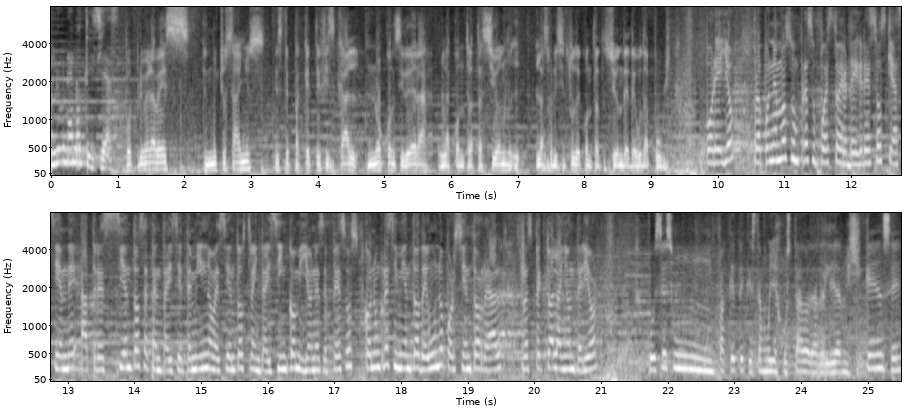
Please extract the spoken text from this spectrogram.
Luna Noticias. Por primera vez en muchos años, este paquete fiscal no considera la contratación, la solicitud de contratación de deuda pública. Por ello, proponemos un presupuesto de egresos que asciende a 377.935 millones de pesos, con un crecimiento de 1% real respecto al año anterior pues es un paquete que está muy ajustado a la realidad mexiquense.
